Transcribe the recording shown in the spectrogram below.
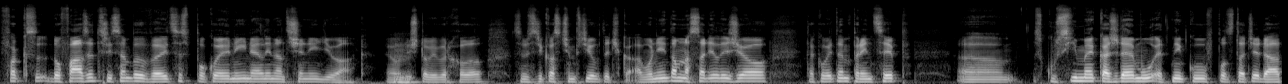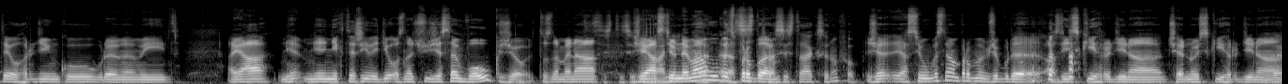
fakt do fáze 3 jsem byl velice spokojený, ne nadšený divák. Jo, hmm. Když to vyvrcholil, jsem si říkal, s čím přijdou tečka. A oni tam nasadili, že jo, takový ten princip, uh, zkusíme každému etniku v podstatě dát jeho hrdinku, budeme mít a já, mě, mě někteří lidi označují, že jsem woke, že jo? To znamená, ty jsi, ty jsi že já s tím nemám vůbec rasist, problém. Rasista a xenofob. Že já s tím vůbec nemám problém, že bude azijský hrdina, černožský hrdina. Uh,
